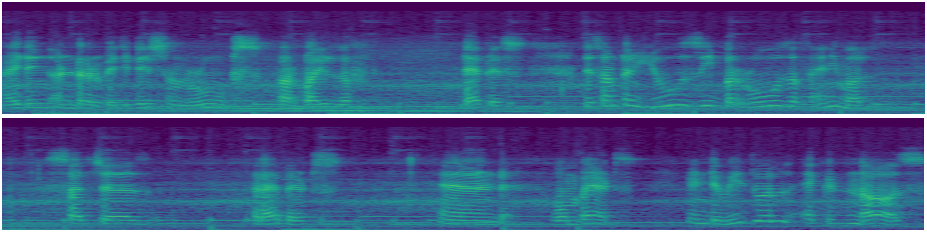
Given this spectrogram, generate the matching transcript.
hiding under vegetation, roots, or piles of debris. They sometimes use the burrows of animals such as rabbits and wombats. Individual echidnas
